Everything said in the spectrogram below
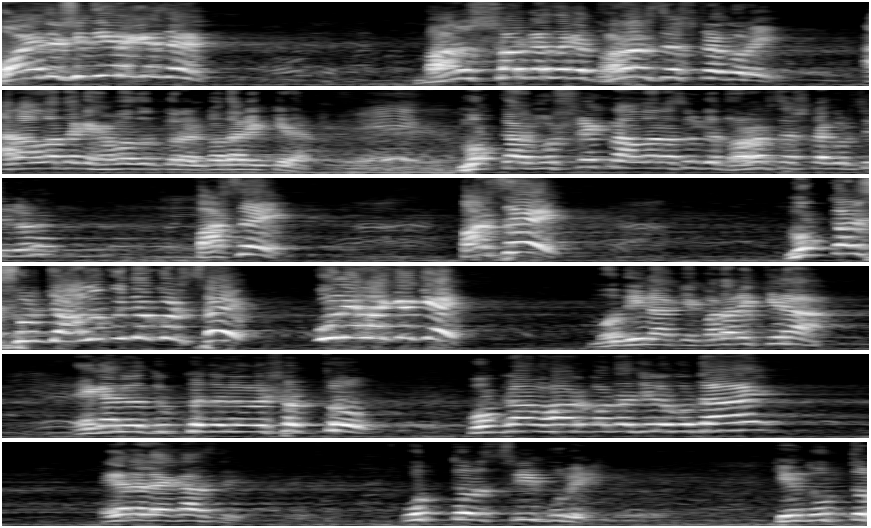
কয় দেশে দিয়ে রেখেছেন? ভারত সরকার তাকে ধরার চেষ্টা করে, আর আল্লাহ তাকে হেফাজত করেন। কথা ঠিক কিনা? মক্কার মুশরিকরা আল্লাহ রাসুলকে ধরার চেষ্টা করছিল না? পারছে? পারছে? মক্কার সূর্য আলোকিত করছে। কোন এলাকাকে? মদিনাকে কথা ঠিক কিনা? এখানে দুঃখজনক সত্য। প্রোগ্রাম হওয়ার কথা ছিল কোথায়? এখানে লেখা আছে, উত্তর শ্রীপুরে। কিন্তু উত্তর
